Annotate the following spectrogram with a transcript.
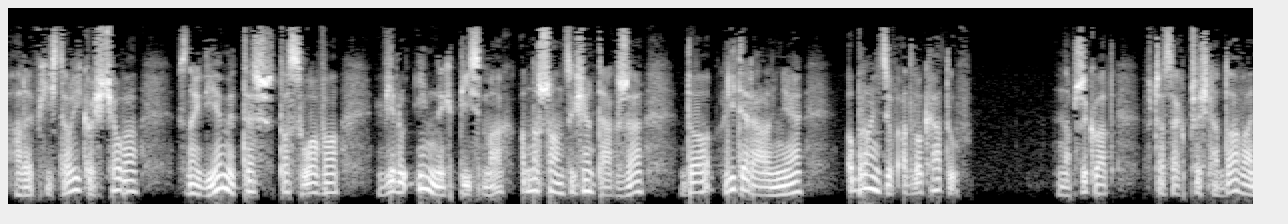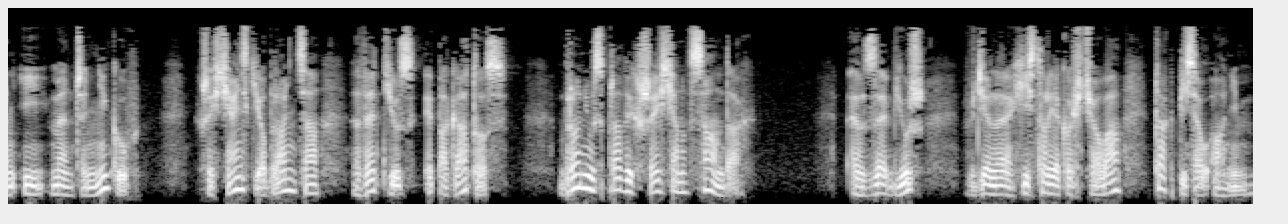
Ale w historii Kościoła znajdujemy też to słowo w wielu innych pismach odnoszących się także do literalnie obrońców, adwokatów. Na przykład w czasach prześladowań i męczenników chrześcijański obrońca Vetius Epagatos bronił sprawy chrześcijan w sądach. Eusebiusz w dziele Historia Kościoła tak pisał o nim.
